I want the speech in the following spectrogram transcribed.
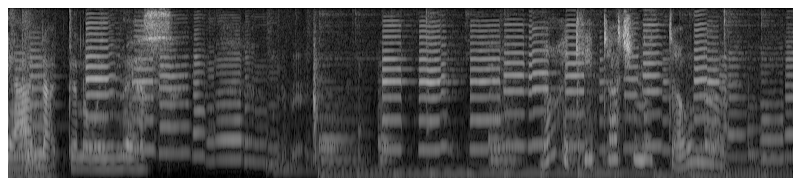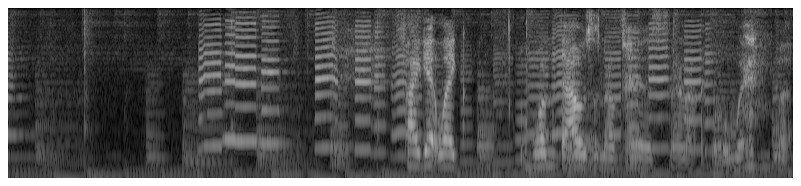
Yeah, I'm not gonna win this. No, I keep touching the donut. If I get like 1,000 of his, then I will win, but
